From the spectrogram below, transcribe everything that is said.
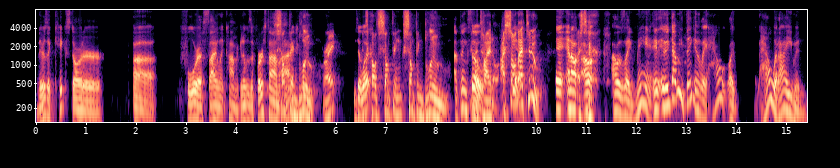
There's a Kickstarter uh for a silent comic, and it was the first time something actually- blue, right? You said It's called something something blue I think in so. the title. I saw Yeah. that too. And, and I, I I, I was like, man, and, and it got me thinking, like, how, like, how would I even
